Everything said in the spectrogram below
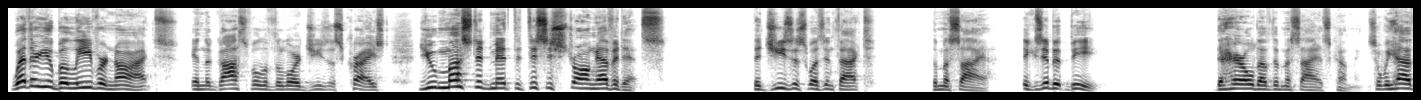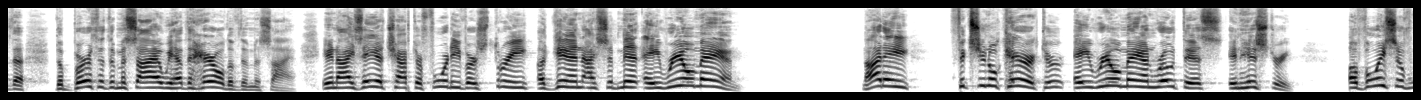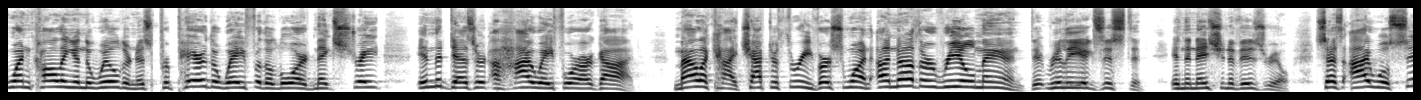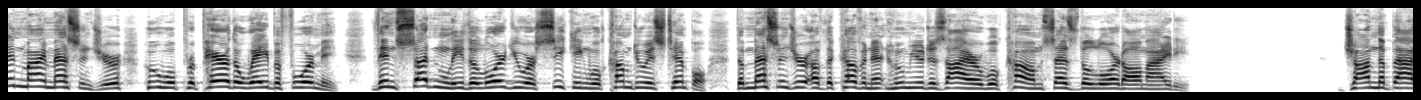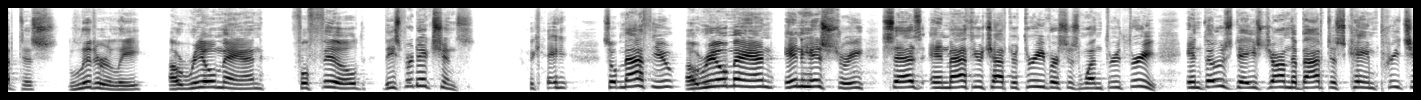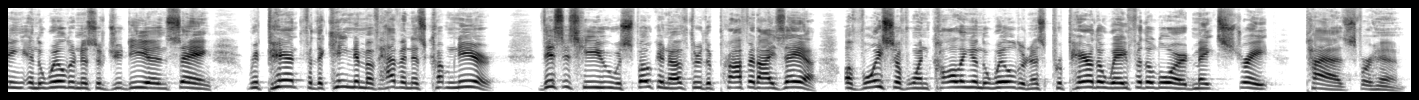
Whether you believe or not in the gospel of the Lord Jesus Christ, you must admit that this is strong evidence that Jesus was, in fact, the Messiah. Exhibit B the herald of the Messiah's coming. So we have the, the birth of the Messiah, we have the herald of the Messiah. In Isaiah chapter 40, verse 3, again, I submit a real man, not a fictional character, a real man wrote this in history. A voice of one calling in the wilderness, prepare the way for the Lord, make straight in the desert a highway for our God. Malachi chapter 3, verse 1, another real man that really existed in the nation of Israel says, I will send my messenger who will prepare the way before me. Then suddenly the Lord you are seeking will come to his temple. The messenger of the covenant whom you desire will come, says the Lord Almighty. John the Baptist, literally a real man, fulfilled these predictions. Okay? So, Matthew, a real man in history, says in Matthew chapter 3, verses 1 through 3 In those days, John the Baptist came preaching in the wilderness of Judea and saying, Repent, for the kingdom of heaven has come near. This is he who was spoken of through the prophet Isaiah, a voice of one calling in the wilderness, Prepare the way for the Lord, make straight paths for him.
